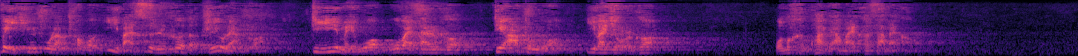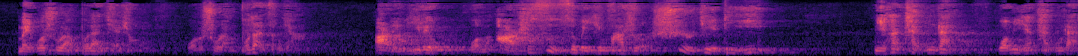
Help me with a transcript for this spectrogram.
卫星数量超过一百四十颗的只有两个：第一，美国五百三十颗；第二，中国一百九十颗。我们很快两百颗、三百颗。美国数量不断减少。我们数量不断增加。二零一六，我们二十四次卫星发射，世界第一。你看太空站，我们以前太空站，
